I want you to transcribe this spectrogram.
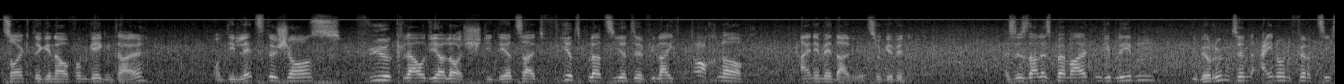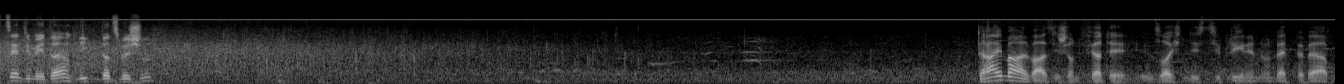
zeugte genau vom Gegenteil. Und die letzte Chance für Claudia Losch, die derzeit Viertplatzierte, vielleicht doch noch eine Medaille zu gewinnen. Es ist alles beim Alten geblieben. Die berühmten 41 Zentimeter liegen dazwischen. Dreimal war sie schon Vierte in solchen Disziplinen und Wettbewerben.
